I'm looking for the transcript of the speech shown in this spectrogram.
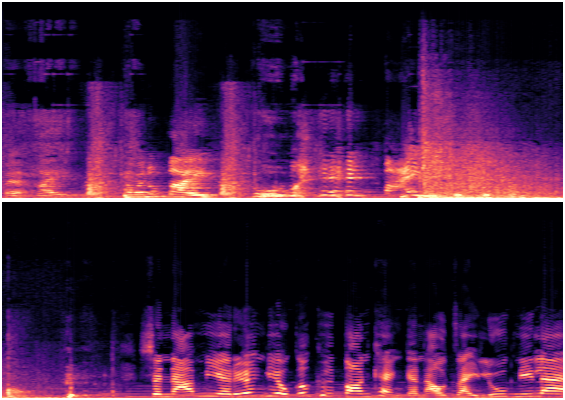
ไปกับใครทำไมต้องไปกูไม่ให้ไป ชนะเมียเรื่องเดียวก็คือตอนแข่งกันเอาใจลูกนี่แหละ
